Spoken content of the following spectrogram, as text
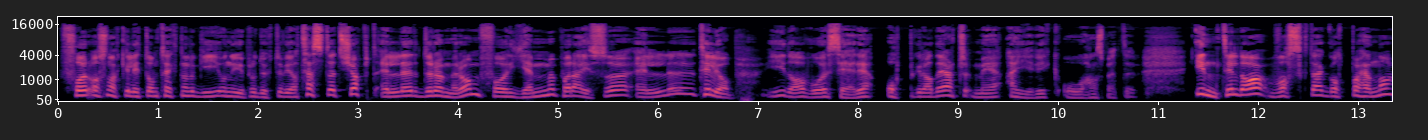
for å snakke litt om teknologi og nye produkter vi har testet, kjøpt eller drømmer om for hjemmet, på reise eller til jobb, i da vår serie Oppgradert med Eirik og Hans Petter. Inntil da, vask deg godt på henda,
